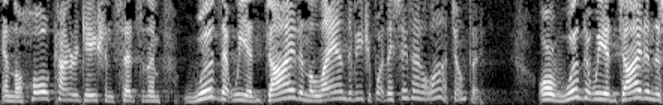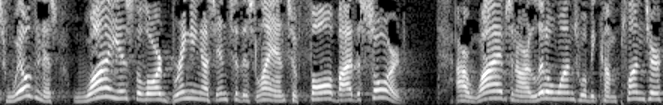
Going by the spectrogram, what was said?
and the whole congregation said to them, Would that we had died in the land of Egypt. Boy, they say that a lot, don't they? Or would that we had died in this wilderness. Why is the Lord bringing us into this land to fall by the sword? Our wives and our little ones will become plunder.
